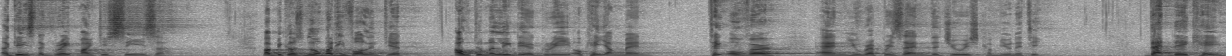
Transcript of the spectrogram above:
against the great mighty Caesar? But because nobody volunteered, ultimately they agree okay, young man, take over and you represent the Jewish community. That day came.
